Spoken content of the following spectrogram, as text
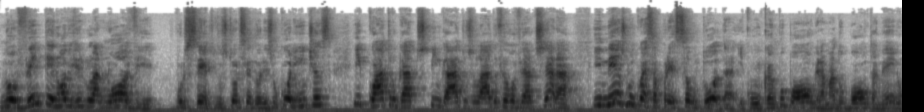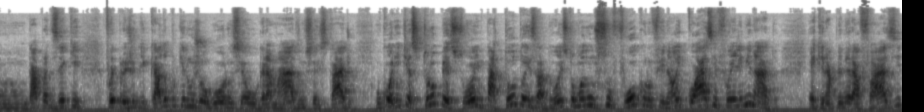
99,9% dos torcedores do Corinthians e quatro gatos pingados lá do Ferroviário do Ceará. E mesmo com essa pressão toda, e com um campo bom, gramado bom também, não, não dá para dizer que foi prejudicado porque não jogou no seu gramado, no seu estádio. O Corinthians tropeçou, empatou 2 a 2 tomando um sufoco no final e quase foi eliminado. É que na primeira fase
